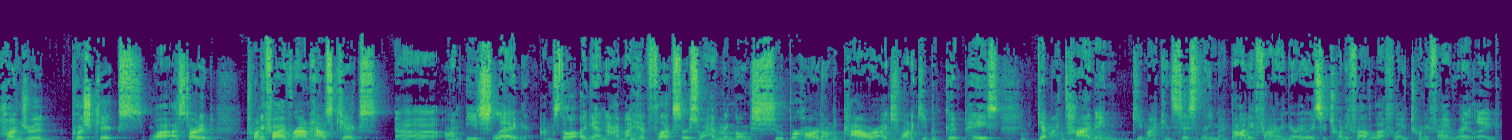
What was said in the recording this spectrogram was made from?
100 push kicks. Well, I started 25 roundhouse kicks uh, on each leg. I'm still, again, I have my hip flexor, so I haven't been going super hard on the power. I just want to keep a good pace, get my timing, keep my consistency, my body firing the right way. So 25 left leg, 25 right leg.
